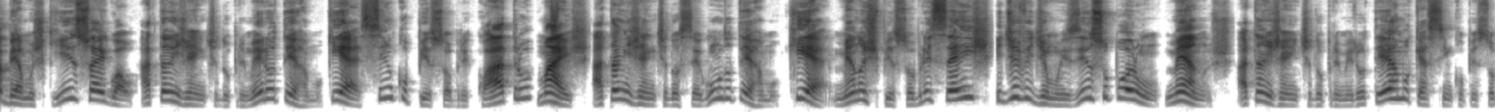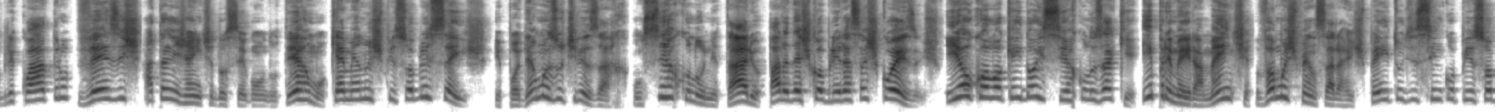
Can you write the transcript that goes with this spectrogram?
sabemos sabemos que isso é igual à tangente do primeiro termo, que é 5π sobre 4, mais a tangente do segundo termo, que é menos π sobre 6, e dividimos isso por 1 menos a tangente do primeiro termo, que é 5π sobre 4, vezes a tangente do segundo termo, que é menos π sobre 6. E podemos utilizar um círculo unitário para descobrir essas coisas. E eu coloquei dois círculos aqui. E, primeiramente, vamos pensar a respeito de 5π sobre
